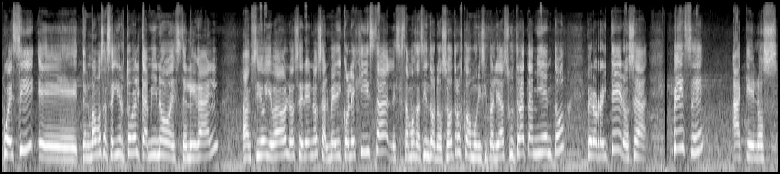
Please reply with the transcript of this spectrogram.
Pues sí, eh, vamos a seguir todo el camino este, legal. Han sido llevados los serenos al médico legista, les estamos haciendo nosotros como municipalidad su tratamiento, pero reitero, o sea, pese a que los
